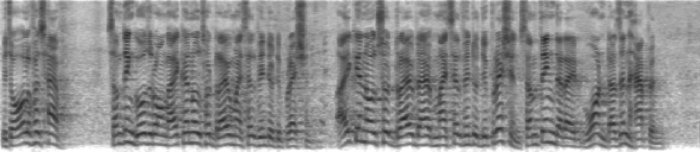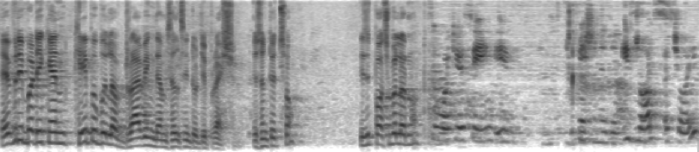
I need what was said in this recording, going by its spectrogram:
which all of us have. Something goes wrong, I can also drive myself into depression. I can also drive myself into depression, something that I want doesn't happen. Everybody can capable of driving themselves into depression, isn't it so? Is it possible or not? So what you're saying is Depression is a is not a choice?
